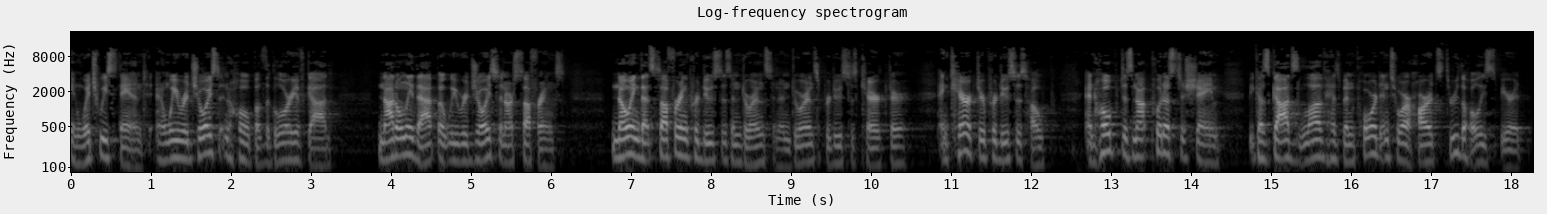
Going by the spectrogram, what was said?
in which we stand, and we rejoice in hope of the glory of God. Not only that, but we rejoice in our sufferings, knowing that suffering produces endurance, and endurance produces character, and character produces hope. And hope does not put us to shame, because God's love has been poured into our hearts through the Holy Spirit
